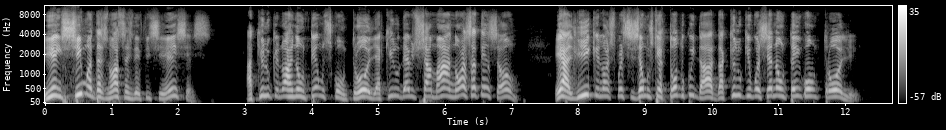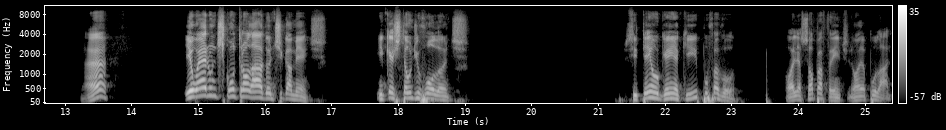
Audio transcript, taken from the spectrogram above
E em cima das nossas deficiências, aquilo que nós não temos controle, aquilo deve chamar a nossa atenção. É ali que nós precisamos ter todo cuidado, daquilo que você não tem controle. Né? Eu era um descontrolado antigamente, em questão de volante. Se tem alguém aqui, por favor, olha só para frente, não olha para o lado.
